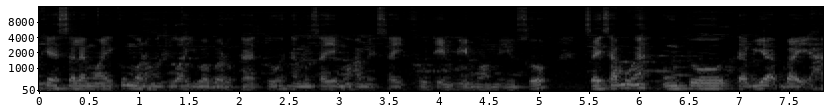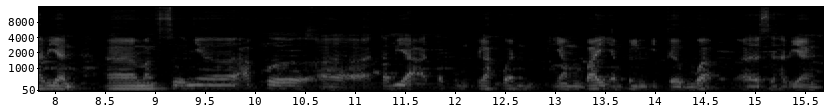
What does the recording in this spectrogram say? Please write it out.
Okey, Assalamualaikum warahmatullahi wabarakatuh. Nama saya Muhammad Saifuddin bin Muhammad Yusof. Saya sambung ah untuk tabiat baik harian. Uh, maksudnya apa uh, tabiat ataupun kelakuan yang baik yang perlu kita buat uh, seharian.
